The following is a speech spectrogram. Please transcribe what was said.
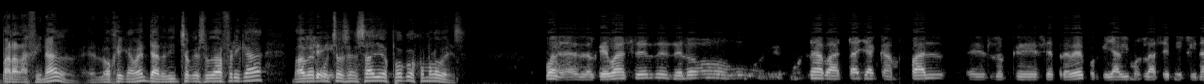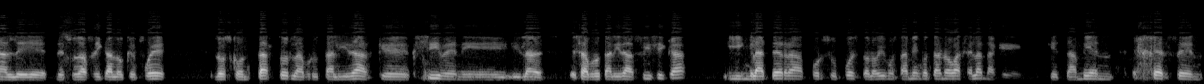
para la final. Lógicamente, has dicho que Sudáfrica va a haber sí. muchos ensayos, pocos, ¿cómo lo ves? Bueno, lo que va a ser desde luego una batalla campal es lo que se prevé porque ya vimos la semifinal de, Sudáfrica lo que fue los contactos, la brutalidad que exhiben y, la, esa brutalidad física. Inglaterra, por supuesto, lo vimos también contra Nueva Zelanda, que, también ejercen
